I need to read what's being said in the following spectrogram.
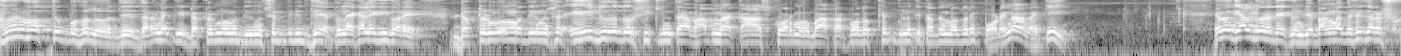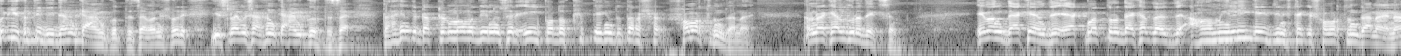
আমার বক্তব্য হলো যে, যারা নাকি ডক্টর মোহাম্মদ ইউনুসের বিরুদ্ধে এত লেখালেখি করে, ডক্টর মোহাম্মদ ইউনুসের এই দূরদর্শী চিন্তা, ভাবনা, কাজ, কর্ম বা তার পদক্ষেপগুলো কি তাদের নজরে পড়ে না নাকি? এবং খেয়াল করে দেখুন যে, বাংলাদেশে যারা শরীয়তি বিধান কায়েম করতে চায় মানে শরী, ইসলামী শাসন কায়েম করতে চায় তারা কিন্তু ডক্টর মোহাম্মদ ইউনুসের এই পদক্ষেপকে কিন্তু তারা সমর্থন জানায়। আপনারা খেয়াল করে দেখছেন। এবং দেখেন যে একমাত্র দেখা যায় যে আওয়ামী লীগ এই জিনিসটাকে সমর্থন জানায় না,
